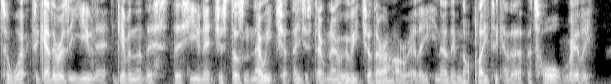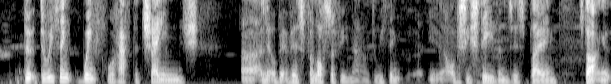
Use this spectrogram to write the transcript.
to work together as a unit, given that this this unit just doesn't know each other. They just don't know who each other are, really. You know, they've not played together at all, really. Do, do we think Wink will have to change uh, a little bit of his philosophy now? Do we think, you know, obviously Stephens is playing, starting at,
